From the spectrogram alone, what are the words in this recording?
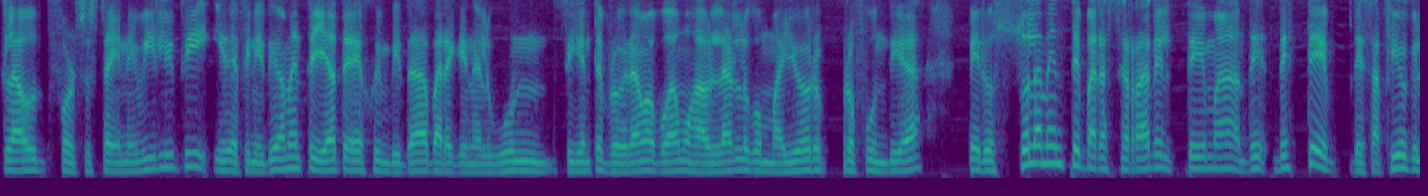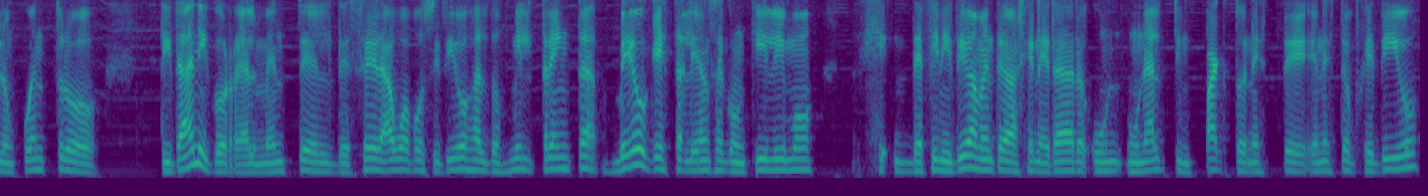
Cloud for Sustainability y definitivamente ya te dejo invitada para que en algún siguiente programa podamos hablarlo con mayor profundidad, pero solamente para cerrar el tema de, este desafío que lo encuentro titánico realmente, el de ser agua positivos al 2030, veo que esta alianza con Quilimo definitivamente va a generar un, alto impacto en este, en este objetivo.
